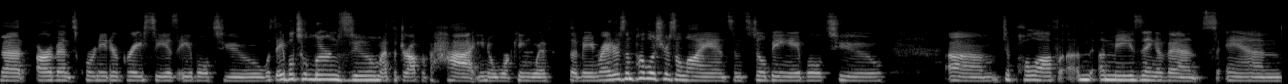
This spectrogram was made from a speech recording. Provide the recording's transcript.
that our events coordinator gracie is able to was able to learn zoom at the drop of a hat you know working with the maine writers and publishers alliance and still being able to um, to pull off amazing events. And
